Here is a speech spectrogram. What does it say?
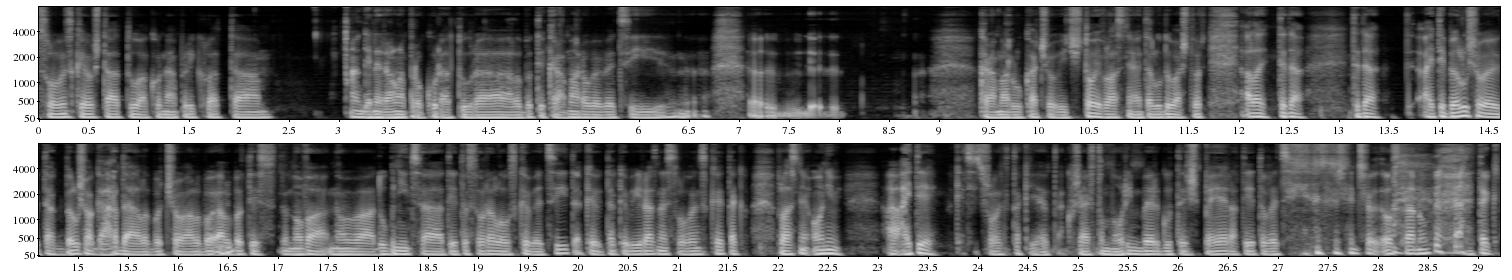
slovenského štátu, ako napríklad tá generálna prokuratúra, alebo tie Kramarové veci. E, e, Kramar Lukačovič, to je vlastne aj tá ľudová štvrť. Ale teda, teda aj tie Belušové, tak Belušová garda, alebo čo, alebo, mm. alebo tie nová, nová Dubnica, tieto sorelovské veci, také, také výrazné slovenské, tak vlastne oni, a aj tie keď si človek taký, akože aj v tom Norimbergu, ten špér a tieto veci, čo ostanú, tak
